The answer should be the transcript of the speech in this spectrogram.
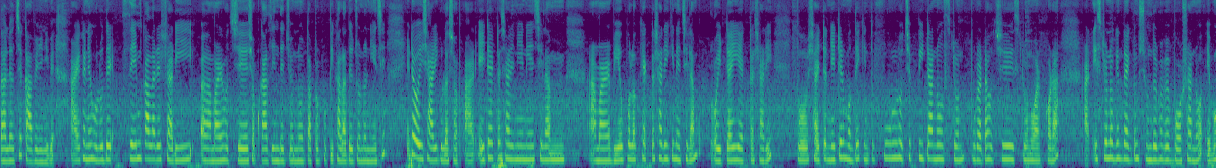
তাহলে হচ্ছে কাবেরি নিবে। আর এখানে হলুদের সেম কালারের শাড়ি আমার হচ্ছে সব কাজিনদের জন্য, তারপর ফুপি খালাদের জন্য নিয়েছি। এটা ওই শাড়িগুলো সব। আর এইটা একটা শাড়ি নিয়ে নিয়েছিলাম, আমার বিয়ে উপলক্ষে একটা শাড়ি কিনেছিলাম। ওইটাই একটা শাড়ি। তো শাড়িটা নেটের মধ্যে কিন্তু ফুল হচ্ছে পিটানো স্টোন পুরাটা হচ্ছে স্টোন ওয়ার্ক করা। আর স্টোনও কিন্তু একদম সুন্দরভাবে বসানো এবং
